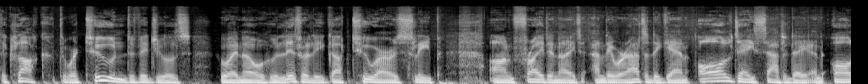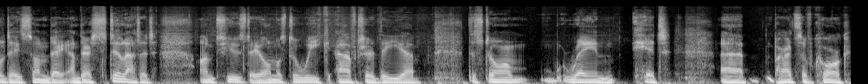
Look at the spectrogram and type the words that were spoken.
the clock. There were two individuals who I know who literally got two hours sleep on Friday night, and they were at it again all day Saturday and all day Sunday, and they're still at it on Tuesday, almost a week after the uh, the storm rain hit uh, parts of Cork.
